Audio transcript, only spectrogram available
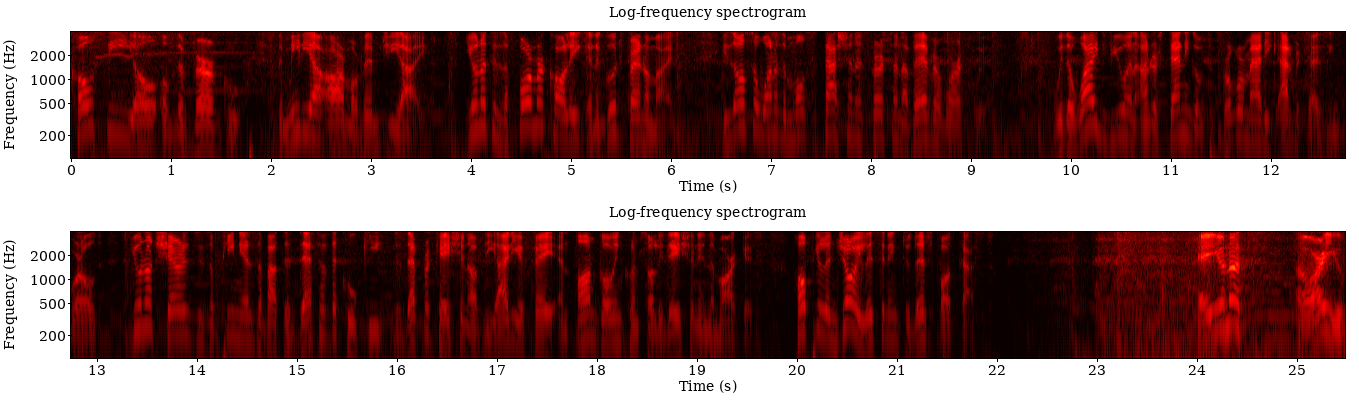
co CEO of the Verve Group, the media arm of MGI. Ionut is a former colleague and a good friend of mine. He's also one of the most passionate person I've ever worked with. With a wide view and understanding of the programmatic advertising world, Ionut shares his opinions about the death of the cookie, the deprecation of the IDFA, and ongoing consolidation in the market. Hope you'll enjoy listening to this podcast. Hey, Ionut, how are you?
